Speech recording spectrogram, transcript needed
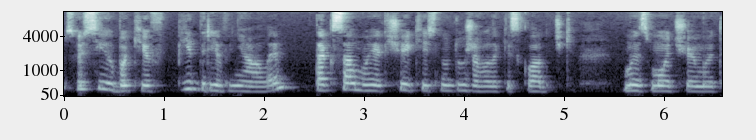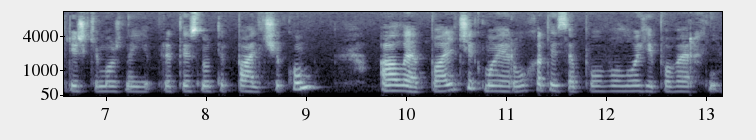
З усіх боків підрівняли. Так само, якщо якісь ну, дуже великі складочки, ми змочуємо і трішки можна її притиснути пальчиком, але пальчик має рухатися по вологій поверхні.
